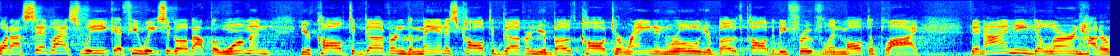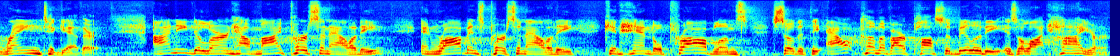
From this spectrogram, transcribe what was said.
What I said last week, a few weeks ago, about the woman, you're called to govern, the man is called to govern, you're both called to reign and rule, you're both called to be fruitful and multiply. Then I need to learn how to reign together. I need to learn how my personality and Robin's personality can handle problems so that the outcome of our possibility is a lot higher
